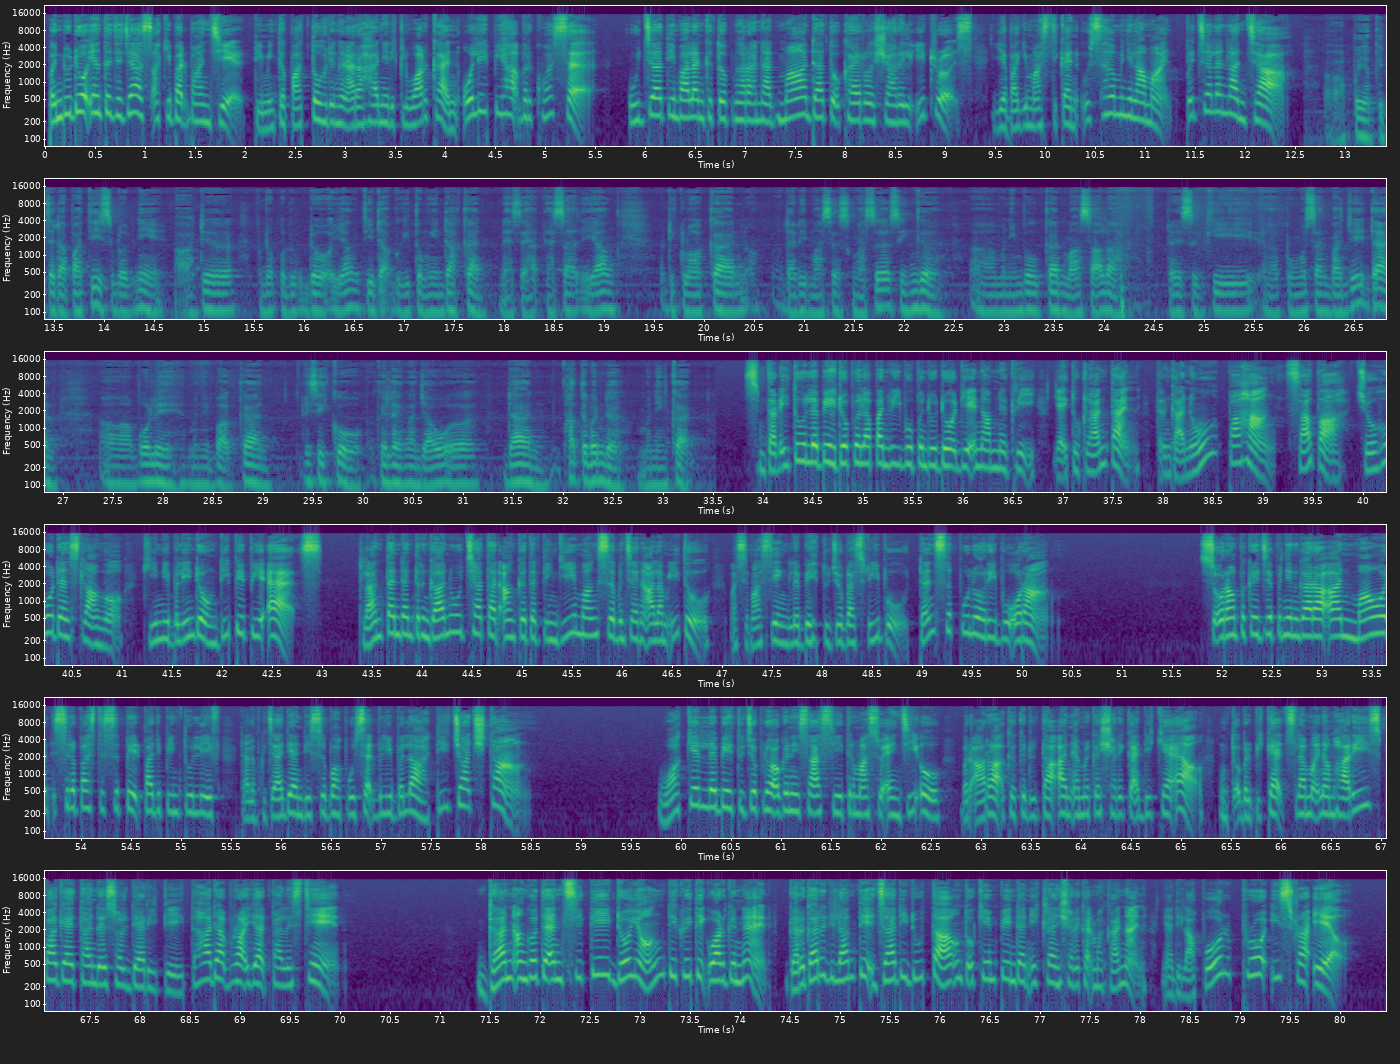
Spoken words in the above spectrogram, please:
Penduduk yang terjejas akibat banjir diminta patuh dengan arahan yang dikeluarkan oleh pihak berkuasa. Ujar Timbalan Ketua Pengarah NADMA Datuk Khairul Syahril Idrus, ia bagi memastikan usaha menyelamat berjalan lancar. Apa yang kita dapati sebelum ini, ada penduduk-penduduk yang tidak begitu mengindahkan nasihat-nasihat yang dikeluarkan dari masa ke masa sehingga uh, menimbulkan masalah dari segi uh, pengurusan banjir dan uh, boleh menyebabkan risiko kehilangan jawa dan harta benda meningkat. Sementara itu, lebih 28,000 penduduk di enam negeri iaitu Kelantan, Terengganu, Pahang, Sabah, Johor dan Selangor kini berlindung di PPS. Kelantan dan Terengganu catat angka tertinggi mangsa bencana alam itu, masing-masing lebih 17,000 dan 10,000 orang. Seorang pekerja penyelenggaraan maut selepas tersepit pada pintu lift dalam kejadian di sebuah pusat beli belah di Georgetown. Wakil lebih 70 organisasi termasuk NGO berarak ke kedutaan Amerika Syarikat di KL untuk berpiket selama enam hari sebagai tanda solidariti terhadap rakyat Palestin. Dan anggota NCT Doyong dikritik warga net gara-gara dilantik jadi duta untuk kempen dan iklan syarikat makanan yang dilapor pro-Israel.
